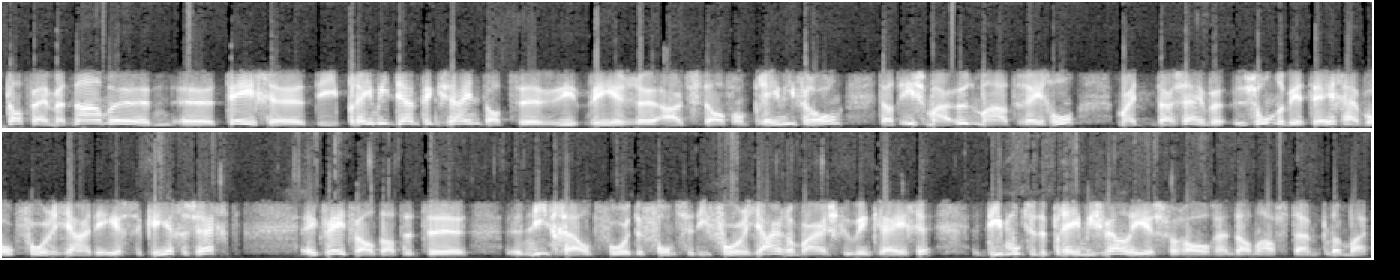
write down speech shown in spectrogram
Dat wij met name uh, tegen die premiedemping zijn, dat uh, weer uh, uitstel van premieverhoging, dat is maar een maatregel. Maar daar zijn we zonder weer tegen, hebben we ook vorig jaar de eerste keer gezegd. Ik weet wel dat het niet geldt voor de fondsen die vorig jaar een waarschuwing kregen. Die moeten de premies wel eerst verhogen en dan afstempelen. Maar,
